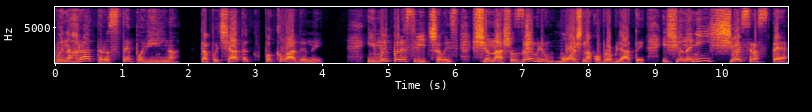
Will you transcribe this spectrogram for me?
Виноград росте повільно, та початок покладений. І ми пересвідчились, що нашу землю можна обробляти, і що на ній щось росте,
